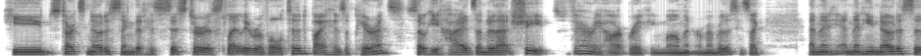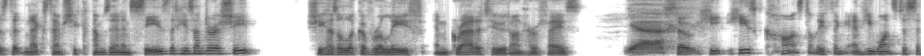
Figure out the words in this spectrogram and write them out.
He starts noticing that his sister is slightly revolted by his appearance, so he hides under that sheet. It's a very heartbreaking moment. Remember this? He's like, and then and then he notices that next time she comes in and sees that he's under a sheet, she has a look of relief and gratitude on her face. Yeah. So he he's constantly thinking, and he wants to say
